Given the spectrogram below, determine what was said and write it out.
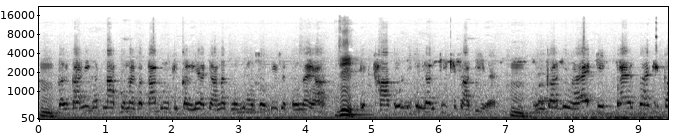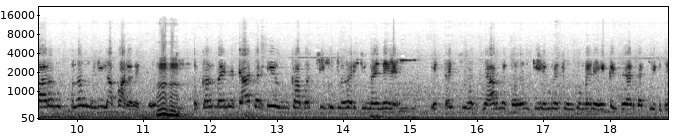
हम्म। कल का ही घटना आपको मैं बता दूँ कि कल अचानक मुझे मसौदी से फ़ोन आया। जी। एक ठाकुर जी की लड़की की शादी है। हम्म। उनका जो है कि पैसा के कारण वो पलंग नहीं ला पा रहे थे। हम्म तो कल मैंने जा करके उनका बच्ची को जो है की मैंने इक्कीस हज़ार में पलंग किए हुए थे उनको मैंने इक्कीस हज़ार का चेक दे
